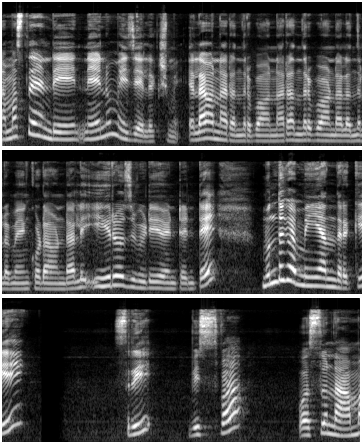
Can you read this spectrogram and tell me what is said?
నమస్తే అండి నేను మీ జయలక్ష్మి. ఎలా ఉన్నారు? అందరు బాగున్నారు? అందరు బాగుండాలి. అందులో మేము కూడా ఉండాలి. ఈరోజు వీడియో ఏంటంటే ముందుగా మీ అందరికీ శ్రీ విశ్వ వసునామ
